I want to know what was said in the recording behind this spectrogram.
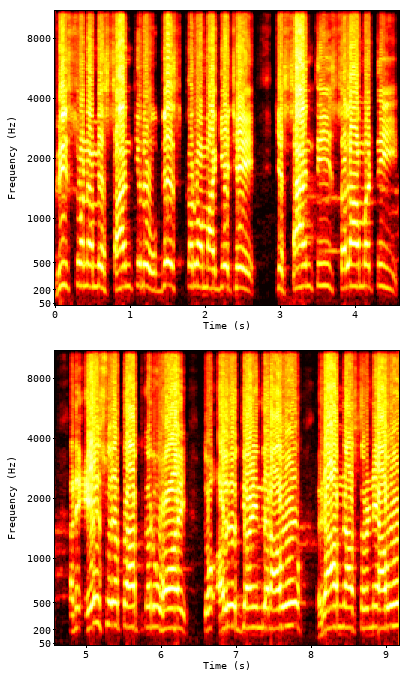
વિશ્વને અમે શાંતિનો ઉપદેશ કરવા માંગીએ છીએ કે શાંતિ, સલામતી અને ઐશ્વર્ય પ્રાપ્ત કરવું હોય તો અયોધ્યાની અંદર આવો, રામના શરણે આવો.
